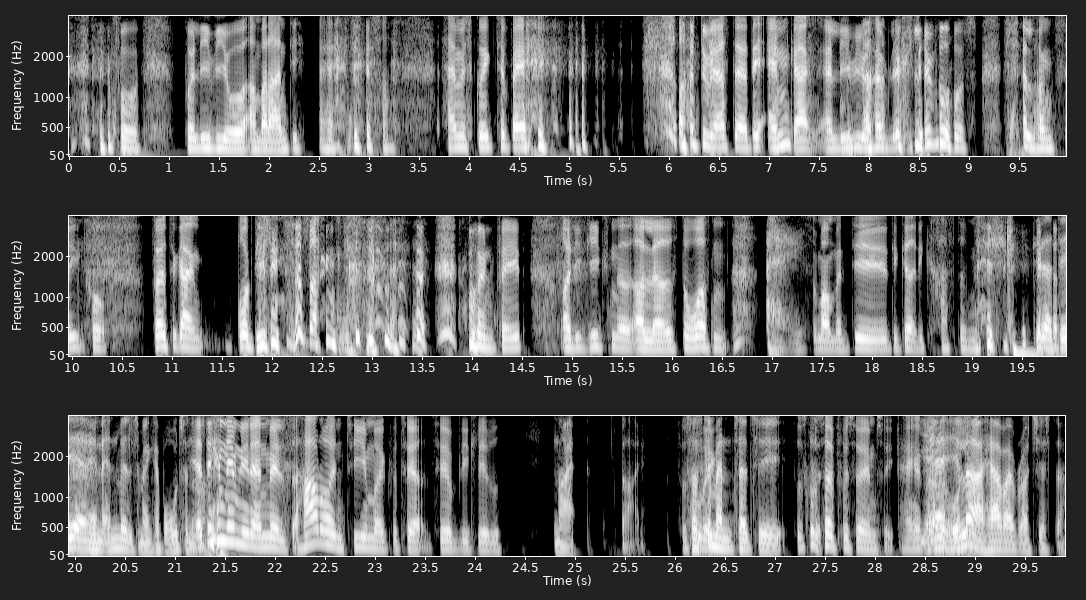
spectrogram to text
på, på Livio Amaranti. Ja, det er så, han vil sgu ikke tilbage. og det værste er, at det er anden gang, at Livio han bliver klippet hos Salon CK. Første gang brugte de lige så lang tid på en fade, og de gik sådan noget og lavede store sådan, ej, som om, at det, det gad de kraftet med. Det der, det er en anmeldelse, man kan bruge til ja, noget. det er nemlig en anmeldelse. Har du en time og et kvarter til at blive klippet? Nej. Nej. Så skulle skal du man tage til... ikke, så skulle du tage frisør MC. Han kan gøre Ja, det eller. Hervej Rochester.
